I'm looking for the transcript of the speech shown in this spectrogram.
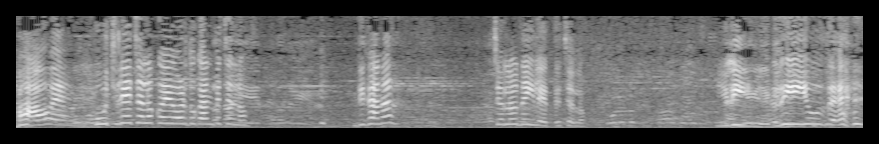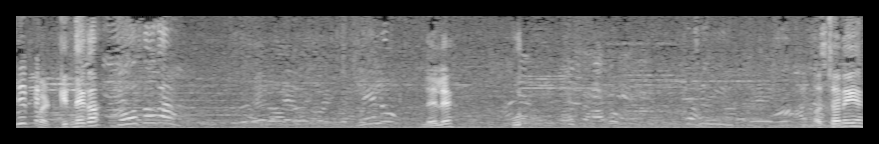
भाव है। पूछ लिया चलो कोई और दुकान पे चलो। दिखा ना चलो नहीं लेते चलो। री रीयूज है। बट कितने का? दो सौ का। ले लो। ले ले। अच्छा नहीं है।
